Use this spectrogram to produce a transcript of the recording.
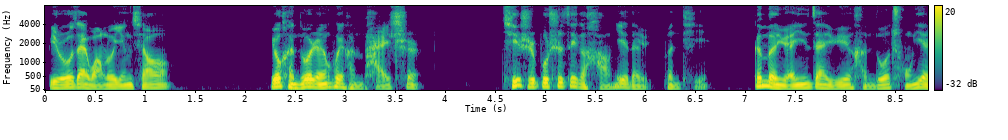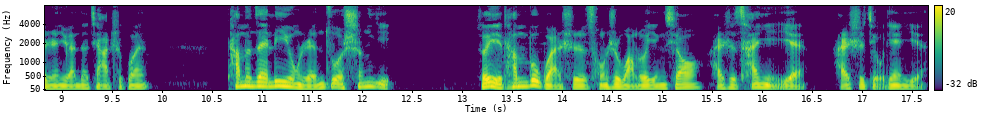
比如在网络营销，有很多人会很排斥，其实不是这个行业的问题，根本原因在于很多从业人员的价值观，他们在利用人做生意，所以他们不管是从事网络营销，还是餐饮业，还是酒店业，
